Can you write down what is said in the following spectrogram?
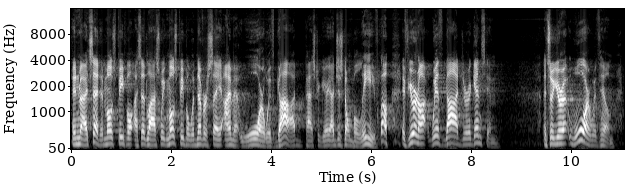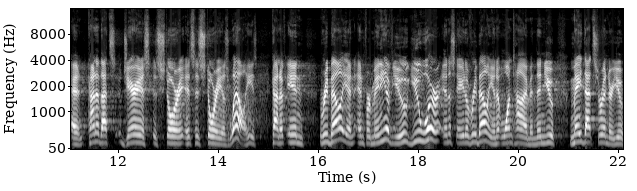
And I said, and most people, I said last week, most people would never say, I'm at war with God, Pastor Gary. I just don't believe. Well, if you're not with God, you're against Him. And so you're at war with Him. And kind of that's Jairus' story, it's his story as well. He's kind of in rebellion. And for many of you, you were in a state of rebellion at one time, and then you made that surrender. You,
